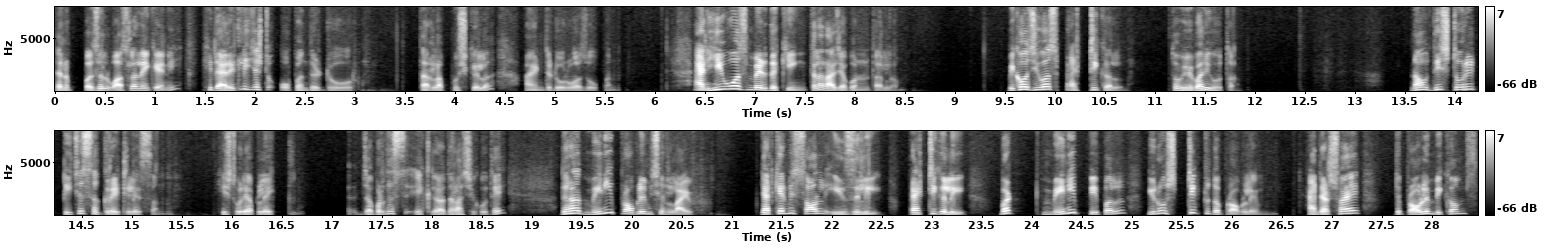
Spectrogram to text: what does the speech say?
त्यानं पझल वाचला नाही काही he directly just open the door त्याला पुश केलं and the door was open and he was made the king त्याला राजा बनवण्यात आलं बिकॉज ही वॉज प्रॅक्टिकल तो व्यवहारी होता. Now this story teaches a great lesson ही स्टोरी आपल्याला एक जबरदस्त एक धडा शिकवते. There are many problems in life that can be solve easily practically but many people you know stick to the problem and that's why the problem becomes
